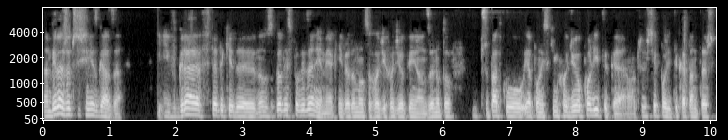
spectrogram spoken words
tam wiele rzeczy się nie zgadza. I w grę wtedy, kiedy, no, zgodnie z powiedzeniem, jak nie wiadomo o co chodzi, chodzi o pieniądze, no to w przypadku japońskim chodzi o politykę. Oczywiście polityka tam też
